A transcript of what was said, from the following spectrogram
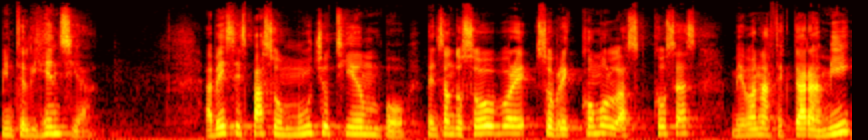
mi inteligencia? A veces paso mucho tiempo pensando sobre, sobre cómo las cosas me van a afectar a mí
